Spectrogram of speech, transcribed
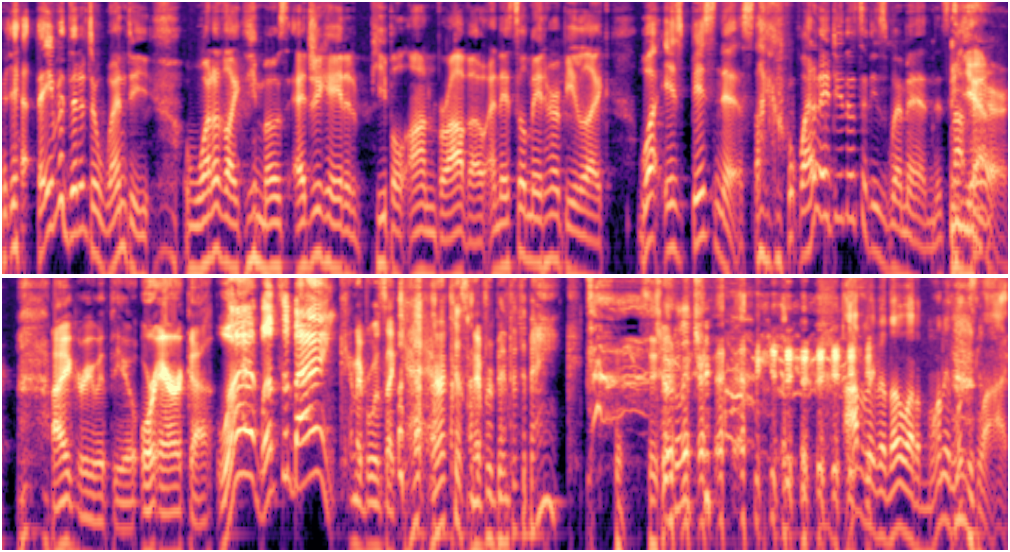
yeah they even did it to wendy one of like the most educated people on bravo and they still made her be like what is business like why do they do this to these women it's not fair I agree with you. Or Erica, what? What's a bank? And everyone's like, "Yeah, Erica's never been to the bank." It's totally true. i don't even know what a money looks like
